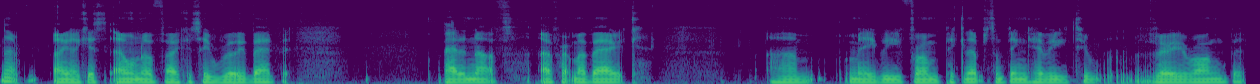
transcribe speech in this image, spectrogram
not I, I guess I don't know if I could say really bad, but bad enough. I've hurt my back. Um, maybe from picking up something heavy to very wrong, but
